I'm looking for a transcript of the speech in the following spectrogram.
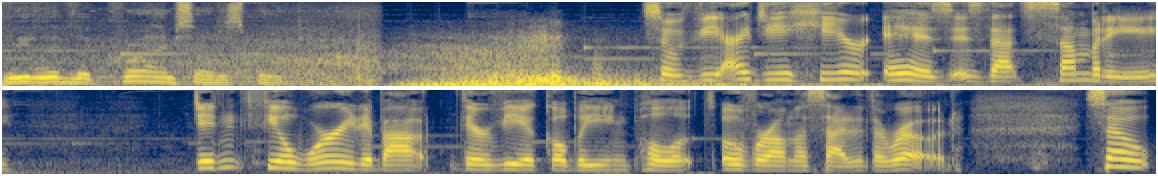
relive the crime, so to speak. So the idea here is is that somebody didn't feel worried about their vehicle being pulled over on the side of the road. So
